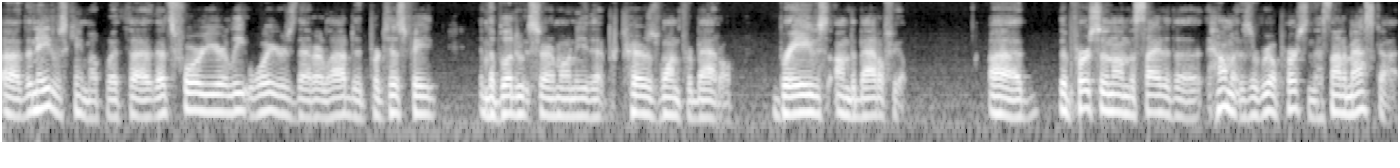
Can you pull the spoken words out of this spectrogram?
uh, the natives came up with. Uh, that's for your elite warriors that are allowed to participate in the bloodroot ceremony that prepares one for battle, braves on the battlefield. Uh, the person on the side of the helmet is a real person. That's not a mascot.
